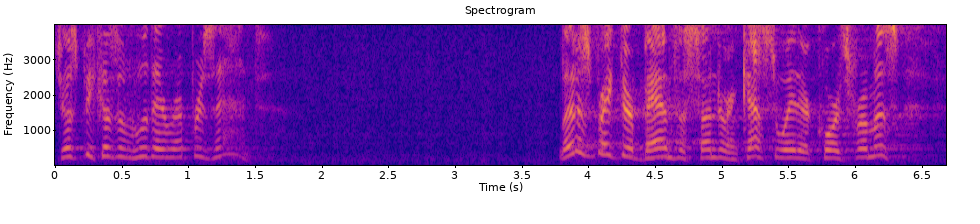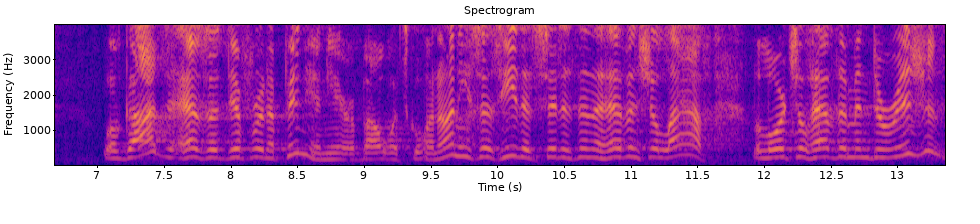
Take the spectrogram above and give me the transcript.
Just because of who they represent. Let us break their bands asunder and cast away their cords from us. Well, God has a different opinion here about what's going on. He says, He that sitteth in the heavens shall laugh, the Lord shall have them in derision.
